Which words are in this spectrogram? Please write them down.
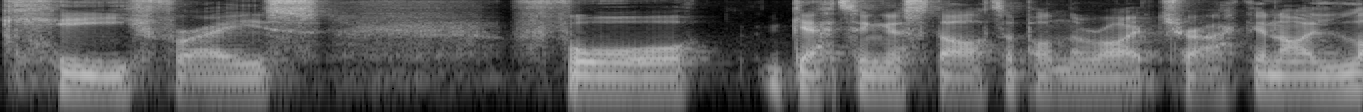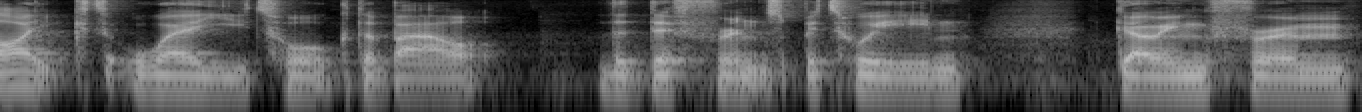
key phrase for getting a startup on the right track. And I liked where you talked about the difference between going from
